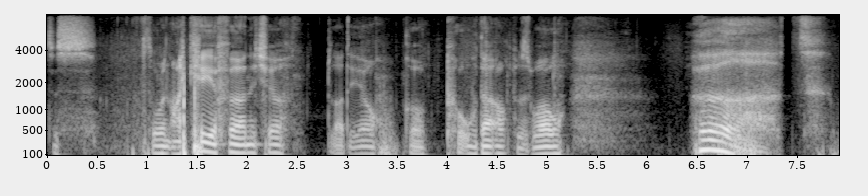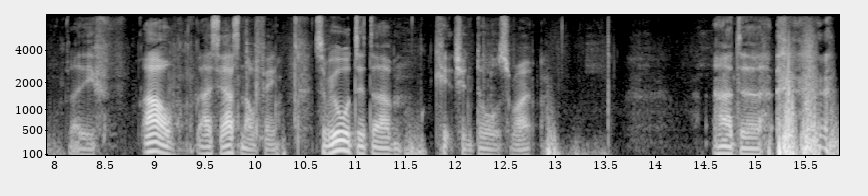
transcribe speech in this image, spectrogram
Just saw an IKEA furniture. Bloody hell, got to put all that up as well. Bloody. f- Oh, that's another thing. So we ordered um, kitchen doors, right? I had a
